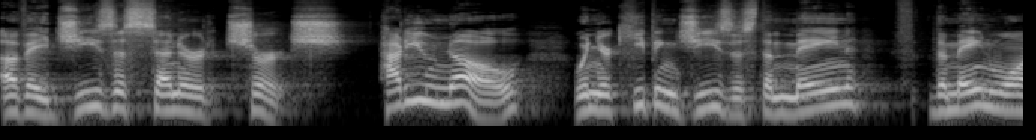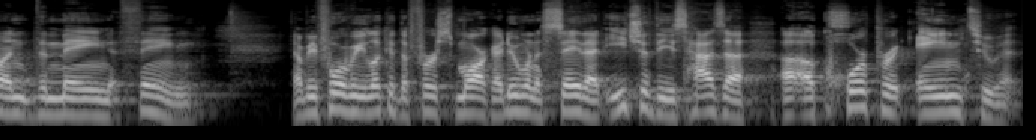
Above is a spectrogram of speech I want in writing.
of a Jesus centered church. How do you know when you're keeping Jesus the main, the main one, the main thing? Now, before we look at the first mark, I do want to say that each of these has a, a corporate aim to it.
